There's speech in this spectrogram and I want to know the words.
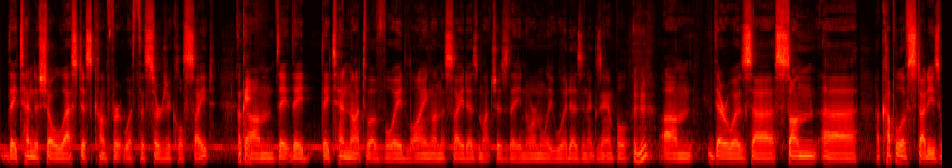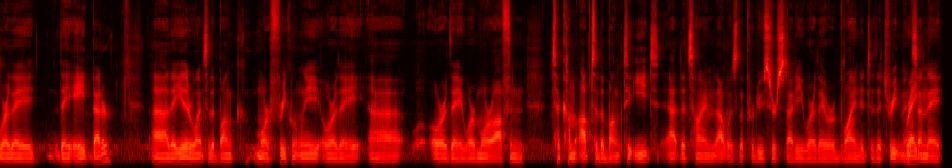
they tend to show less discomfort with the surgical site. Okay. Um, they, they they tend not to avoid lying on the site as much as they normally would. As an example, um, there was uh, some uh, a couple of studies where they they ate better. Uh, they either went to the bunk more frequently, or they uh, or they were more often to come up to the bunk to eat at the time that was the producer study where they were blinded to the treatments Right. and they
